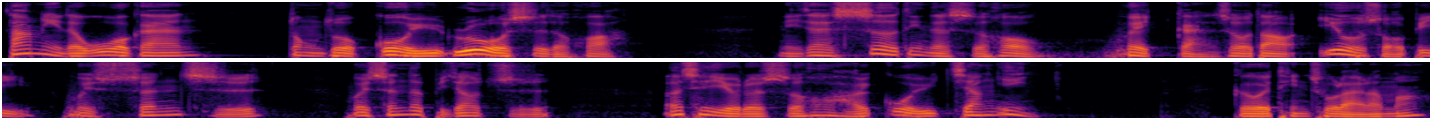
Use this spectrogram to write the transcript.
当你的握杆动作过于弱势的话，你在设定的时候会感受到右手臂会伸直，会伸的比较直，而且有的时候还会过于僵硬。各位听出来了吗？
